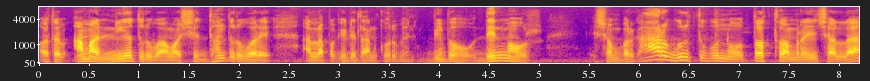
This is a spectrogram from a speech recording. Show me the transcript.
অর্থাৎ আমার নিয়তের উপর, আমার সিদ্ধান্তের উপরে আল্লাহ পাকে এটা দান করবেন। বিবাহ, দিনমোহর সম্পর্কে আরও গুরুত্বপূর্ণ তথ্য আমরা ইনশাল্লাহ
